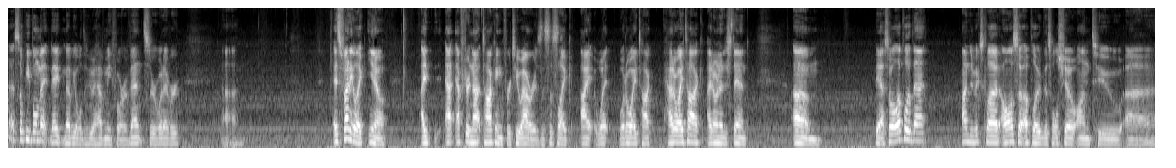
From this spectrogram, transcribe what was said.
uh, so people may, may be able to have me for events or whatever. Uh, it's funny, like you know, I a- after not talking for two hours, it's just like I what what do I talk? How do I talk? I don't understand. Um, yeah, so I'll upload that onto Mixcloud. I'll also upload this whole show onto uh,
